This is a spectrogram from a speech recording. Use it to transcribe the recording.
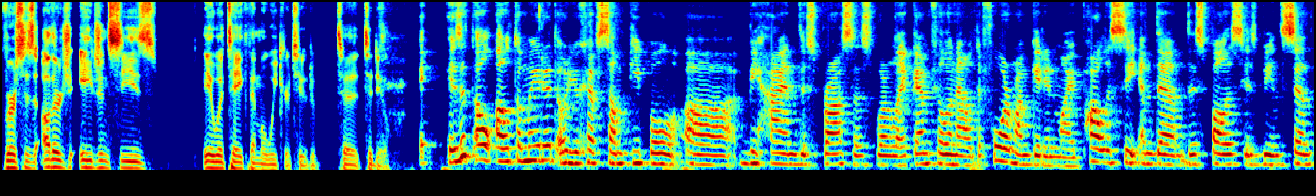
versus other agencies it would take them a week or two to, to, to do. Is it all automated or you have some people uh, behind this process where like i'm filling out the form i'm getting my policy and then this policy is being sent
